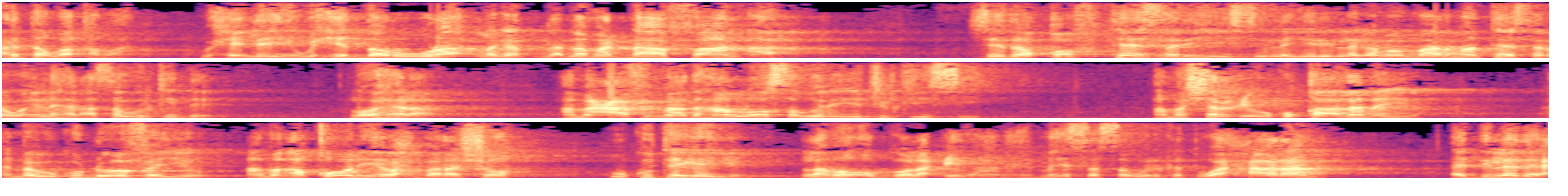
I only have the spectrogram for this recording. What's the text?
arrintaa waa qabaan. Waxay leeyihiin wixii daruura lama dhaafaan ah. Sida qof teesarihiisii la yidhi lagama maarmaan teesara waa in la helaa sawirkii loo helaa ama caafimaad ahaan loo sawirayo jirkiisii ama sharci uu ku qaadanayo ama uu ku dhoofayo ama aqoon iyo waxbarasho uu ku tegayo lama ogola. Cid aan ma isa sawiri karto. Waa xaaraam. Adilada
